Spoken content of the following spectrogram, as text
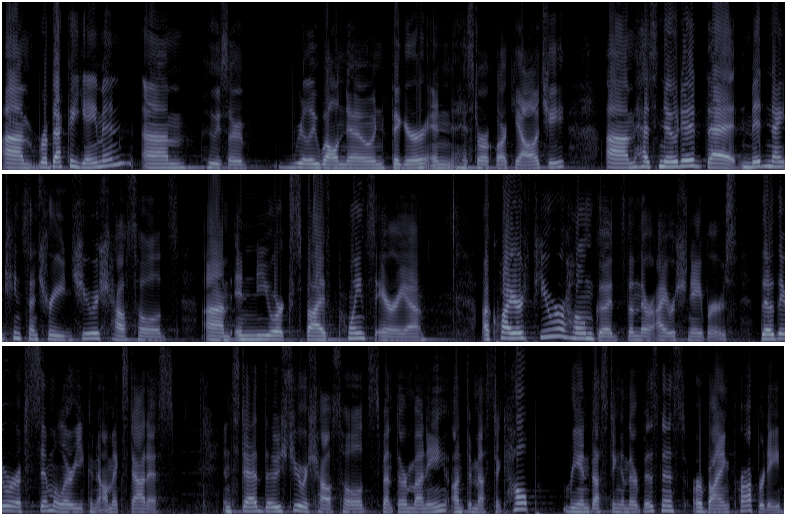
Um, Rebecca Yamin, um, who's a really well-known figure in historical archaeology, um, has noted that mid-19th century Jewish households um, in New York's Five Points area acquired fewer home goods than their Irish neighbors, though they were of similar economic status. Instead, those Jewish households spent their money on domestic help, reinvesting in their business, or buying property.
